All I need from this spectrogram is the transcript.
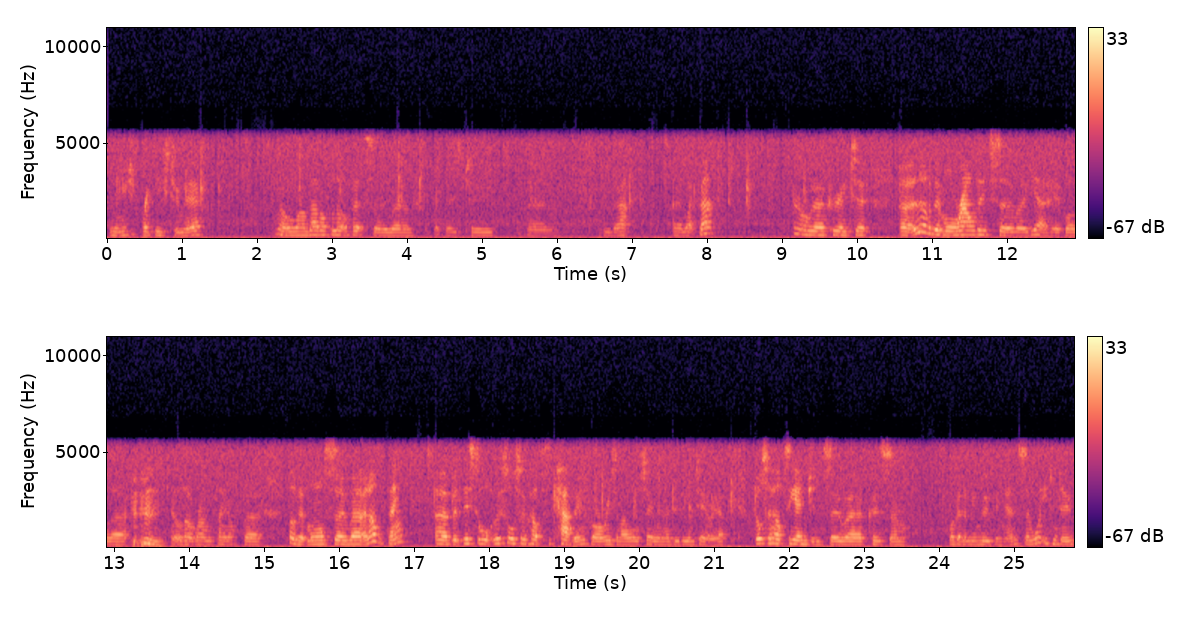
and then you just break these two here. I'll round that off a little bit, so uh, break those two, um, do that, uh, like that. And I'll create it a little bit more rounded, so yeah, it will, it will help round the plane off a little bit more. So uh, another thing, uh, but this al this also helps the cabin for a reason I will say when I do the interior. It also helps the engine, so because uh, um, we're going to be moving then. So what you can do,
